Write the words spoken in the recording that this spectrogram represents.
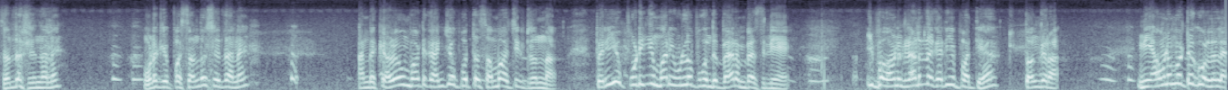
சந்தோஷம் தானே? உனக்கு இப்ப சந்தோஷம் தானே? அந்த கிழவன் பாட்டுக்கு அஞ்சோ பத்த சம்பாதிச்சுக்கிட்டு இருந்தான். பெரிய புடிங்க மாதிரி உள்ள புகுந்து பேரம் பேசுனியே. இப்ப அவனுக்கு நடந்த கதையை பாத்தியா தொங்குறான். நீ அவனை மட்டும் கொல்லல.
